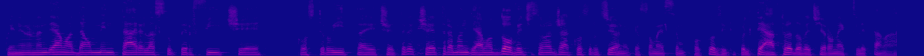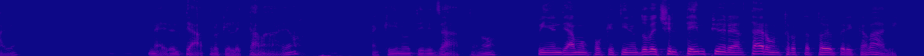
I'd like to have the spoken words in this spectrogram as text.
Quindi non andiamo ad aumentare la superficie costruita, eccetera, eccetera, ma andiamo dove ci sono già costruzioni che sono messe un po' così, tipo il teatro dove c'era un ex lettamaio. Meglio il teatro che il lettamaio, anche inutilizzato, no? Quindi andiamo un pochettino, dove c'è il tempio in realtà era un trottatoio per i cavalli.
